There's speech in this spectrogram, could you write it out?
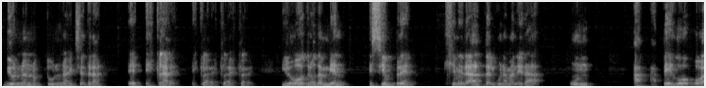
diurnas, nocturnas, etc., eh, es clave, es clave, es clave, es clave. Y lo otro también es siempre generar de alguna manera un apego o,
